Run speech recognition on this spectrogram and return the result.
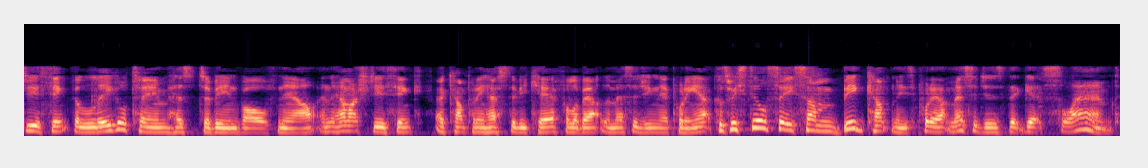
do you think the legal team has to be involved now, and how much do you think a company has to be careful about the messaging they're putting out? Because we still see some big companies put out messages that get slammed,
